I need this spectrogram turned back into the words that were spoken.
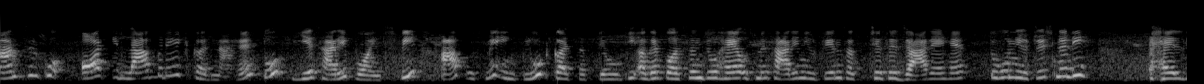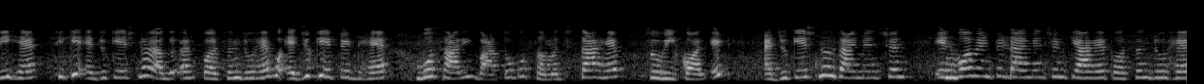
आंसर को और इलाबरेट करना है तो ये सारे पॉइंट्स भी आप उसमें इंक्लूड कर सकते हो कि अगर पर्सन जो है, उसमें सारे न्यूट्रिएंट्स अच्छे से जा रहे हैं तो वो न्यूट्रिशनली हेल्दी है, ठीक है? एजुकेशनल अगर पर्सन जो है, वो एजुकेटेड है, वो सारी बातों को समझता है। So we call it educational dimension environmental dimension क्या है? पर्सन जो है,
